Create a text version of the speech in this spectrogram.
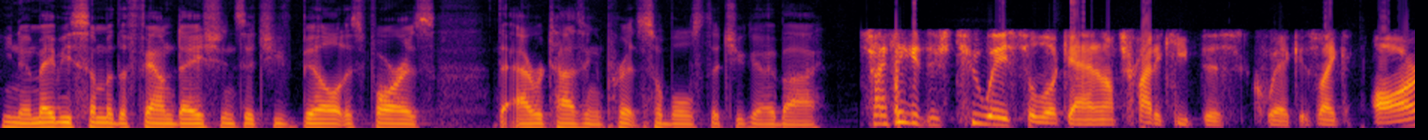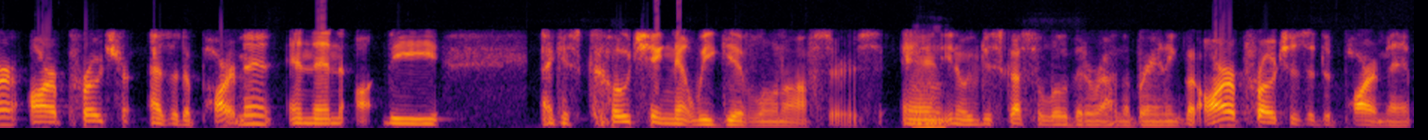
you know, maybe some of the foundations that you've built as far as the advertising principles that you go by. So I think there's two ways to look at it, and I'll try to keep this quick. It's like our our approach as a department, and then uh, the I guess coaching that we give loan officers. And mm-hmm. you know, we've discussed a little bit around the branding, but our approach as a department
